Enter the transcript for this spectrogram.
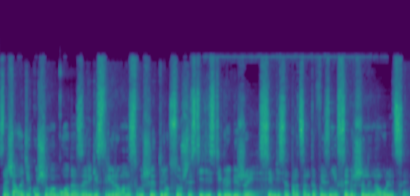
С начала текущего года зарегистрировано свыше 360 грабежей. 70% из них совершены на улице.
